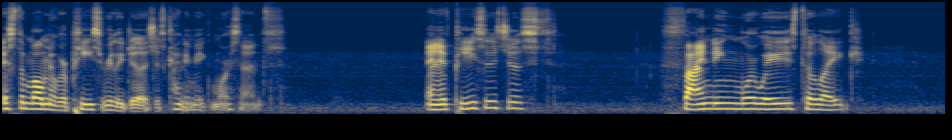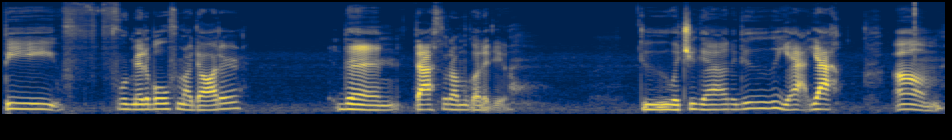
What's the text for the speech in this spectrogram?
it's the moment where peace really does just kind of make more sense. And if peace is just finding more ways to like be formidable for my daughter, then that's what I'm gonna do. Do what you gotta do. Yeah, yeah. Um.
